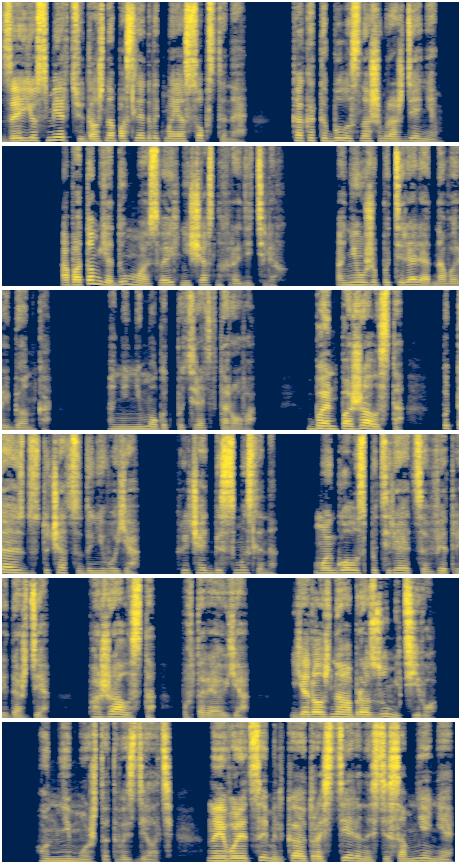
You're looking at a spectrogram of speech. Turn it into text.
За ее смертью должна последовать моя собственная, как это было с нашим рождением. А потом я думаю о своих несчастных родителях. Они уже потеряли одного ребенка. Они не могут потерять второго. «Бен, пожалуйста!» Пытаюсь достучаться до него я. Кричать бессмысленно. Мой голос потеряется в ветре и дожде. «Пожалуйста!» — повторяю я. «Я должна образумить его». Он не может этого сделать. На его лице мелькают растерянность и сомнения,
